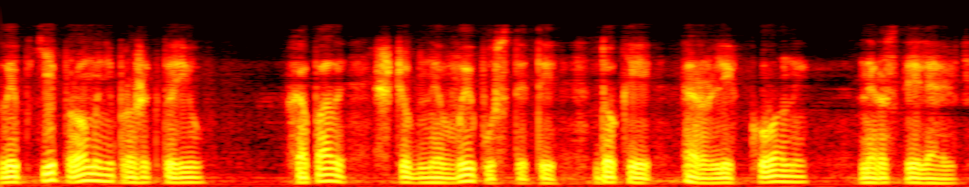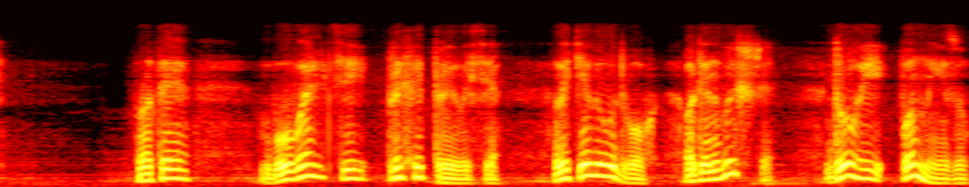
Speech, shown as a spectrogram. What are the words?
липкі промені прожекторів, хапали, щоб не випустити, доки ерлікони не розстріляють. Проте бувальці прихитрилися, летіли удвох, один вище, другий понизу.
